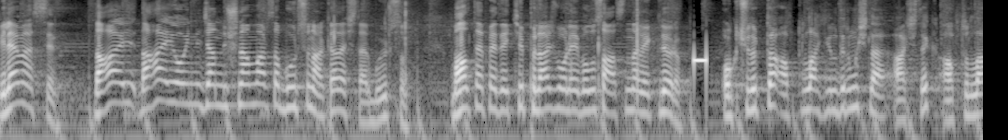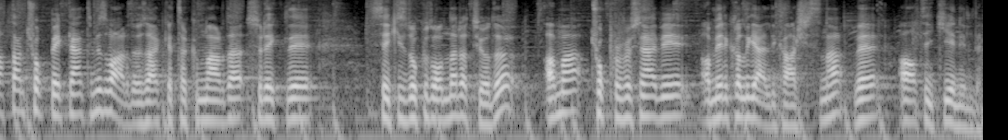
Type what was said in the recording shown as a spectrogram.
Bilemezsin. Daha daha iyi oynayacağını düşünen varsa buyursun arkadaşlar, buyursun. Maltepe'deki plaj voleybolu sahasında bekliyorum. Okçulukta Abdullah Yıldırmış'la açtık. Abdullah'tan çok beklentimiz vardı. Özellikle takımlarda sürekli 8-9 onlar atıyordu. Ama çok profesyonel bir Amerikalı geldi karşısına ve 6-2 yenildi.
